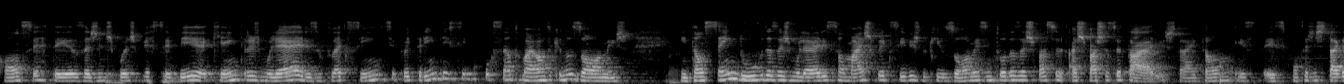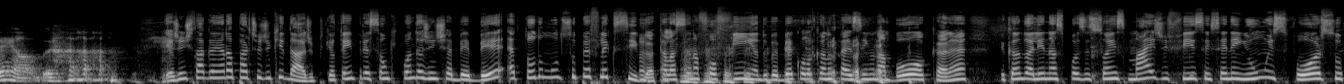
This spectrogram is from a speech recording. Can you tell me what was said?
Com certeza, a gente pôde perceber que entre as mulheres o flex índice foi 35% maior do que nos homens. É. Então, sem dúvidas, as mulheres são mais flexíveis do que os homens em todas as faixas, as faixas etárias, tá? Então, esse, esse ponto a gente está ganhando. E a gente está ganhando a partir de que idade? Porque eu tenho a impressão que quando a gente é bebê, é todo mundo super flexível. Aquela cena fofinha do bebê colocando o pezinho na boca, né? Ficando ali nas posições mais difíceis, sem nenhum esforço.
